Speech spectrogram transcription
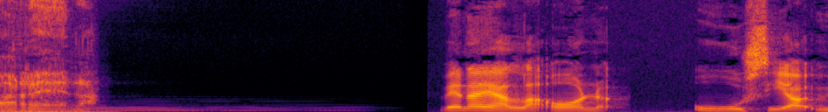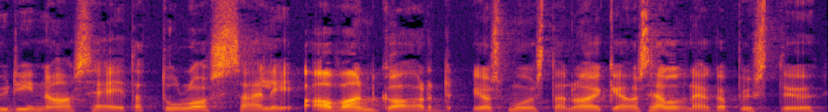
Areena. Venäjällä on uusia ydinaseita tulossa, eli Avantgarde, jos muistan oikein, on sellainen, joka pystyy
